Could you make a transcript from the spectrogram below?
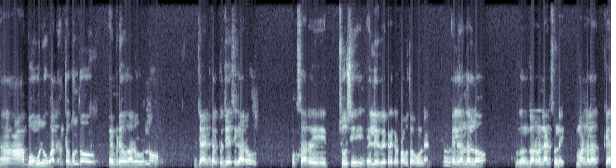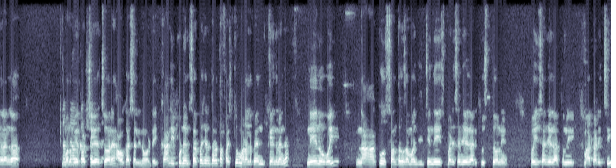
ఆ, భూములు వాళ్ళు అంతకుముందు ఎంపీడీఓ గారు జాయింట్ కలెక్టర్ జేసీ గారు ఒకసారి చూసి వెళ్ళిర్రు ఎక్కడెక్కడ ప్రభుత్వ భూములు ల్యాండ్ ఎలగందల్లో గవర్నమెంట్ ల్యాండ్స్ ఉన్నాయి. మండల కేంద్రంగా మనం ఏర్పాటు చేయొచ్చు అనే అవకాశాలు ఇవ్వబడ్డాయి. కానీ ఇప్పుడు నేను సర్పంచ్ అయిన తర్వాత ఫస్ట్ మండల కేంద్రంగా నేను పోయి నాకు సొంతంగా సంబంధించింది బండి సంజయ్ గారి కృషితోని పోయి సంజయ్ గారితో మాట్లాడించి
